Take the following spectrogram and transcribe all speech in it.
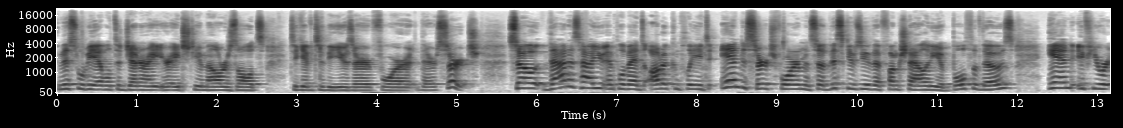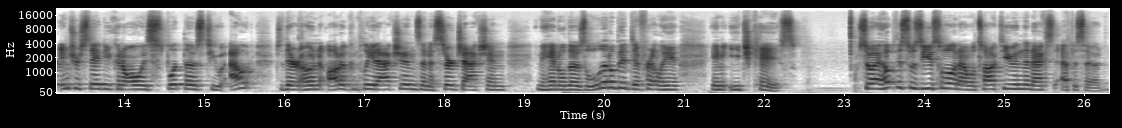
and this will be able to generate your HTML results to give to the user for their search. So that is how you implement autocomplete and a search form, and so this gives you the functionality of both of those. And if you are interested, you can always split those two out to their own autocomplete actions and a search action and handle those a little bit differently in each case. So I hope this was useful and I will talk to you in the next episode.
